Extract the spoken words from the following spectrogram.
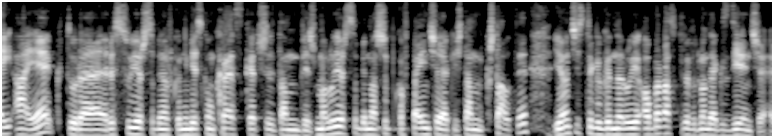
AI, -e, które rysujesz sobie na przykład niebieską kreskę, czy tam, wiesz, malujesz sobie na szybko w pęcie jakieś tam kształty i on ci z tego generuje obraz, który wygląda jak zdjęcie.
